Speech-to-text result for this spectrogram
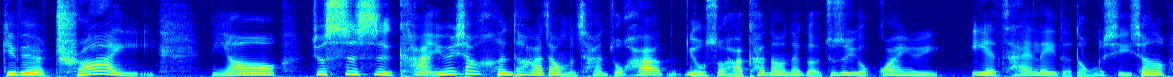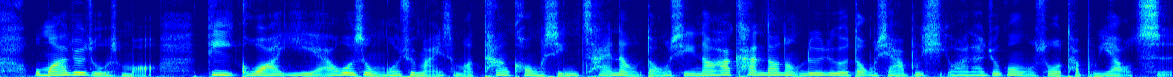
give it a try，你要就试试看。因为像亨特他在我们餐桌，他有时候他看到那个就是有关于叶菜类的东西，像我妈就煮什么。地瓜叶啊，或者是我们会去买什么烫空心菜那种东西，然后他看到那种绿绿的东西，他不喜欢，他就跟我说他不要吃，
